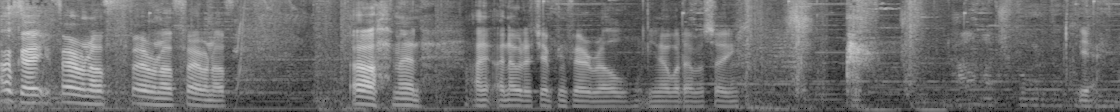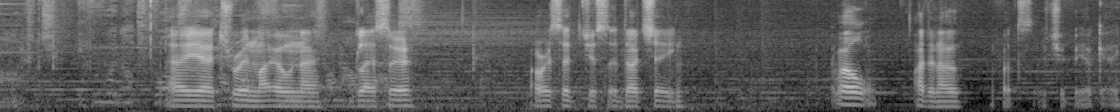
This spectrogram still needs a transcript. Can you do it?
Okay, fair enough, fair enough, fair enough. Oh man, I, I know the champion very well, you know what I was saying. yeah. I uh, threw in my own uh, glass there. Or is it just a Dutch saying? Well, I don't know, but it should be okay.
